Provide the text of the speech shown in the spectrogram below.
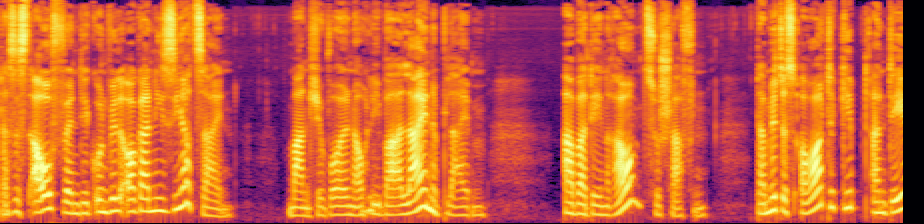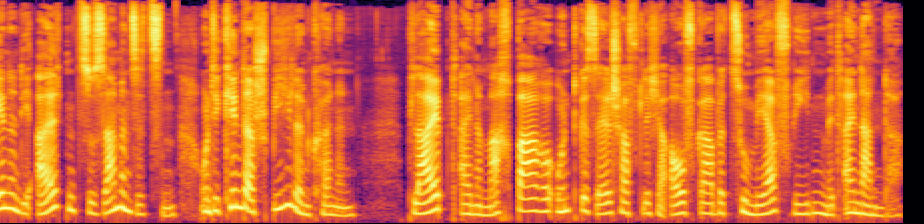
Das ist aufwendig und will organisiert sein. Manche wollen auch lieber alleine bleiben. Aber den Raum zu schaffen, damit es Orte gibt, an denen die Alten zusammensitzen und die Kinder spielen können, bleibt eine machbare und gesellschaftliche Aufgabe zu mehr Frieden miteinander.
